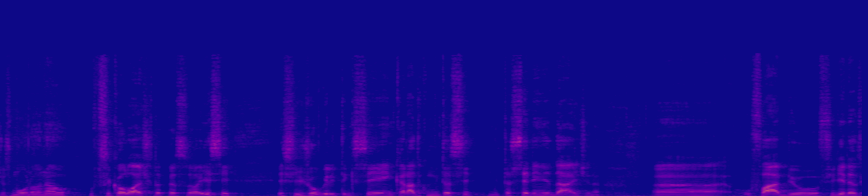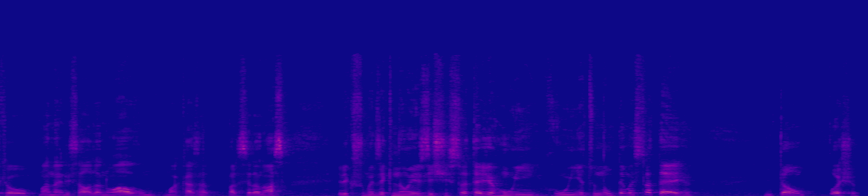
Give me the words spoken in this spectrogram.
desmorona o, psicológico da pessoa. E esse, esse jogo ele tem que ser encarado com muita, muita serenidade. Né? Uh, o Fábio Figueiredo, que é o analista lá da Anual, uma casa parceira nossa, ele costuma dizer que não existe estratégia ruim. Ruim é tu não ter uma estratégia. Então, poxa,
